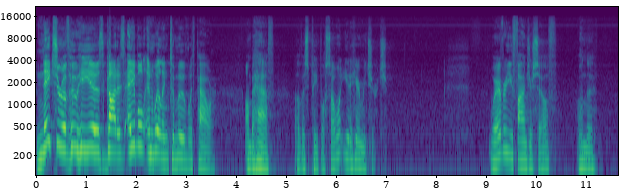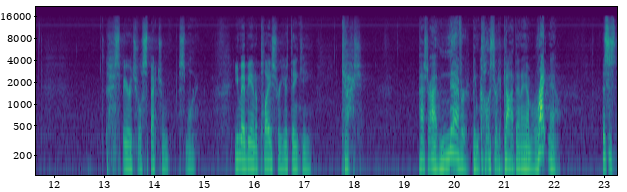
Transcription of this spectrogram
nature of who he is, God is able and willing to move with power on behalf of his people. So I want you to hear me, church. Wherever you find yourself, on the spiritual spectrum this morning. You may be in a place where you're thinking, gosh, Pastor, I have never been closer to God than I am right now. This is,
